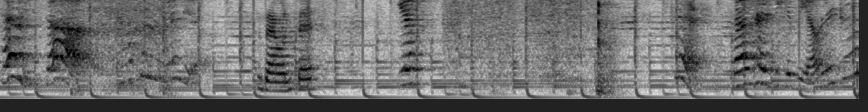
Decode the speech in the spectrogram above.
Sally, stop. Does that one fit? Yep. There. It's time to get the elevator dress.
